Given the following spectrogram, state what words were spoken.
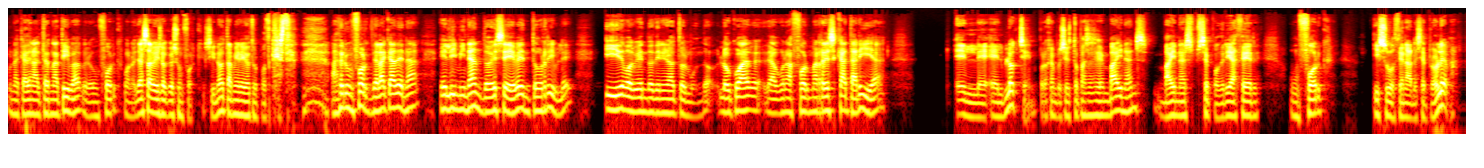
una cadena alternativa, pero un fork. Bueno, ya sabéis lo que es un fork, si no, también hay otro podcast. hacer un fork de la cadena, eliminando ese evento horrible y devolviendo dinero a todo el mundo, lo cual de alguna forma rescataría el, el blockchain. Por ejemplo, si esto pasase en Binance, Binance se podría hacer un fork y solucionar ese problema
